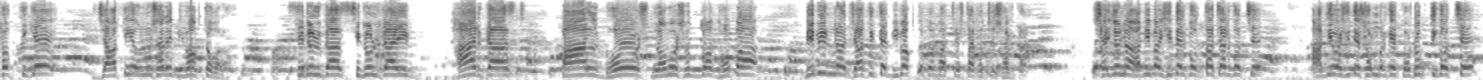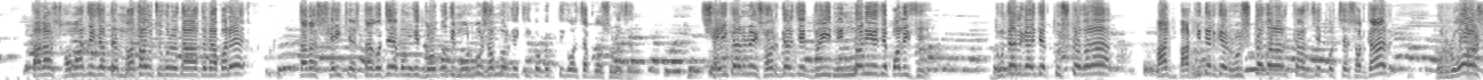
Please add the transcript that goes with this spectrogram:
শক্তিকে জাতি অনুসারে বিভক্ত করা। Schedule caste schedule tribe, higher caste, Pal, Ghosh, Namasudra, ধোপা, বিভিন্ন জাতিতে বিভক্ত করবার চেষ্টা করছে সরকার। সেই জন্য আদিবাসীদেরকে অত্যাচার করছে, আদিবাসীদের সম্পর্কে কটূক্তি করছে, তারা সমাজে যাতে মাথা উঁচু করে দাঁড়াতে না পারে, তারা সেই চেষ্টা করছে এবং কি দ্রৌপদী মুর্মু সম্পর্কে কি কটূক্তি করছে আপনারা শুনেছেন। সেই কারণে সরকার যে দুই নিন্দনীয় যে পলিসি দুধেল গাইদের তুষ্ট করা আর বাকিদেরকে রুষ্ট করার কাজ যে করছে সরকার, রোষ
